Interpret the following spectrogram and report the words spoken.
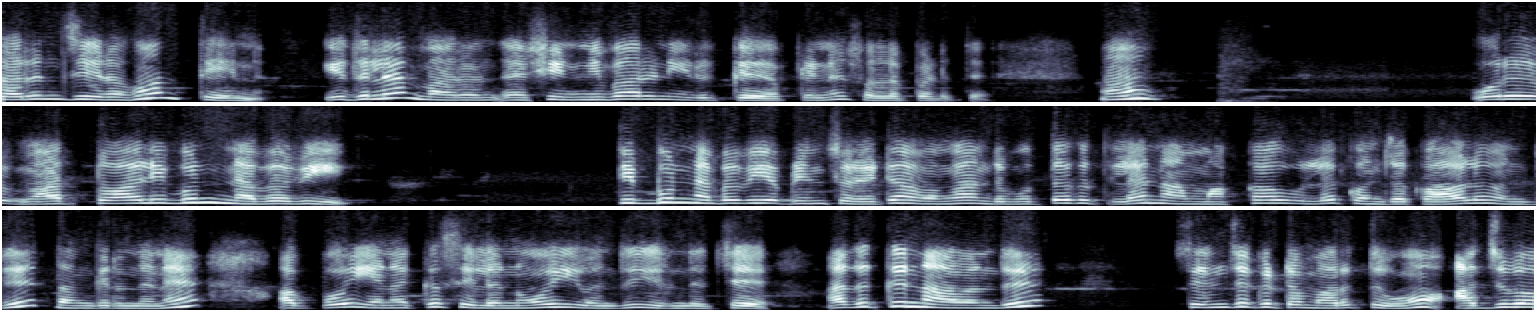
கருஞ்சீரகம் தேன். இதுல மருந்து ஷி- நிவாரணி இருக்கு அப்படின்னு சொல்லப்படுது. ஆஹ் ஒரு தாலிபுன் நபவி திப்புன் நபவி அப்படின்னு சொல்லிட்டு அவங்க அந்த புத்தகத்துல நான் மக்காவுல கொஞ்ச காலம் வந்து தங்கியிருந்தேன் அப்போ எனக்கு சில நோய் வந்து இருந்துச்சு. அதுக்கு நான் வந்து செஞ்சுக்கிட்ட மருத்துவம் அஜுவா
